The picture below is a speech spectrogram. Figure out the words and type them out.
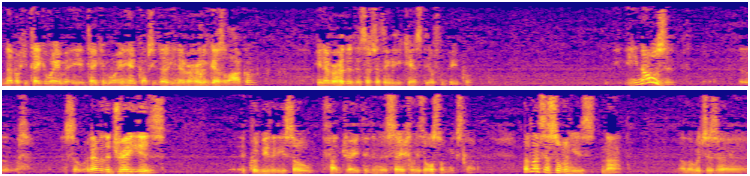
never you take away take him away in handcuffs. He, he never heard of gezalakum. He never heard that there's such a thing that you can't steal from people. He knows it. So whatever the dre is, it could be that he's so fadrated in the seichel he's also mixed up. But let's assume he's not. I don't know which is a,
